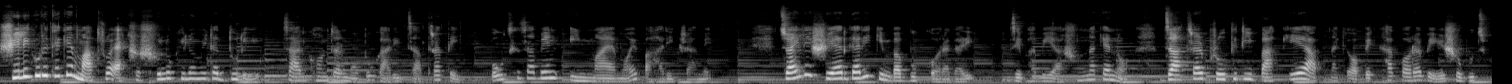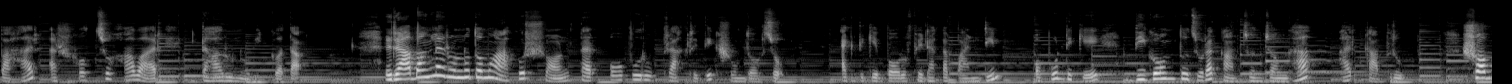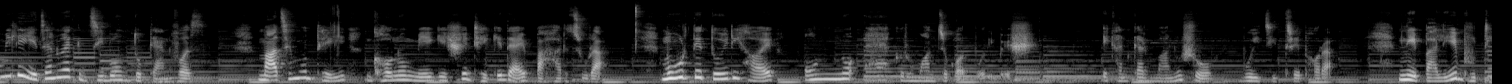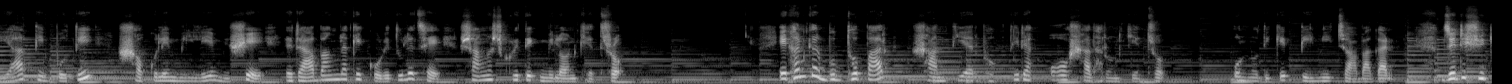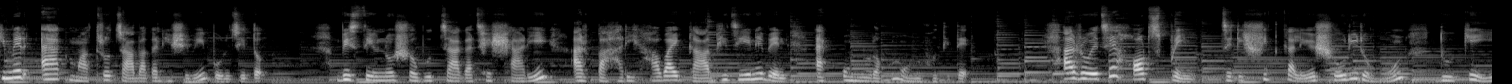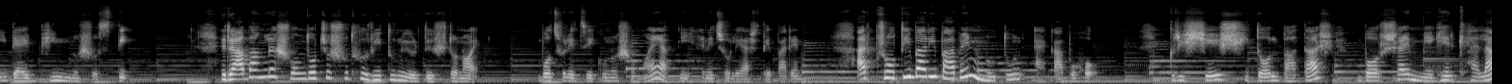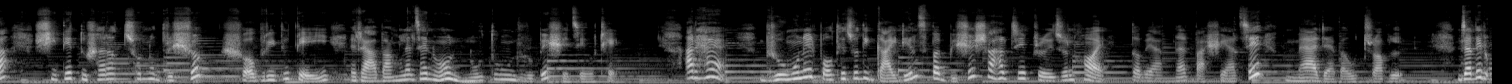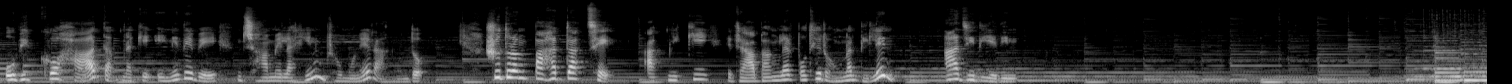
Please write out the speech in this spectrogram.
শিলিগুড়ি থেকে মাত্র একশো ষোলো কিলোমিটার দূরে চার ঘণ্টার মতো গাড়ির যাত্রাতেই পৌঁছে যাবেন এই মায়াময় পাহাড়ি গ্রামে। চাইলে শেয়ার গাড়ি কিংবা বুক করা গাড়ি, যেভাবেই আসুন না কেন, যাত্রার প্রতিটি বাঁকে আপনাকে অপেক্ষা করাবে সবুজ পাহাড় আর স্বচ্ছ হাওয়ার দারুণ অভিজ্ঞতা। রা বাংলার অন্যতম আকর্ষণ তার অপরূপ প্রাকৃতিক সৌন্দর্য। একদিকে বরফে ঢাকা পান্ডিম, অপরদিকে দিগন্ত জোড়া কাঞ্চনজঙ্ঘা আর কাবরু। সব মিলিয়ে যেন এক জীবন্ত ক্যানভাস। মাঝে মধ্যেই ঘন মেঘ এসে ঢেকে দেয় পাহাড় চূড়া। মুহূর্তে তৈরি হয় অন্য এক রোমাঞ্চকর পরিবেশ। এখানকার মানুষও বৈচিত্র্যে ভরা। নেপালি, ভুটিয়া, তিব্বতী সকলে মিলে মিশে রা বাংলাকে করে তুলেছে সাংস্কৃতিক মিলন ক্ষেত্র। এখানকার বুদ্ধ পার্ক শান্তি আর ভক্তির এক অসাধারণ কেন্দ্র। অন্যদিকে তেমি চা বাগান, যেটি সিকিমের একমাত্র চা বাগান হিসেবেই পরিচিত। বিস্তীর্ণ সবুজ চা গাছের সারি আর পাহাড়ি হাওয়ায় গা ভিজিয়ে নেবেন এক অন্যরকম অনুভূতিতে। আর রয়েছে হট স্প্রিং, যেটি শীতকালে শরীর ও মন দুকেই দেয় ভিন্ন স্বস্তি। রা বাংলার সৌন্দর্য শুধু ঋতু নির্দিষ্ট নয় বছরের যে কোনো সময় আপনি এখানে চলে আসতে পারেন। আর প্রতিবারই পাবেন নতুন এক আবহ। গ্রীষ্মের শীতল বাতাস, বর্ষায় মেঘের খেলা শীতে তুষারাচ্ছন্ন দৃশ্য, সব ঋতুতেই রা বাংলা যেন নতুন রূপে সেজে ওঠে। আর হ্যাঁ ভ্রমণের পথে যদি গাইডেন্স বা বিশেষ সাহায্যের প্রয়োজন হয়, তবে আপনার পাশে আছে ম্যাড অ্যাবাউট ট্রাভেল যাদের অভিজ্ঞ হাত আপনাকে এনে দেবে ঝামেলাহীন ভ্রমণের আনন্দ। সুতরাং পাহাড় ডাকছে, আপনি কি রা বাংলার পথে রওনা দিলেন? আজই দিয়ে দিন। Thank you.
